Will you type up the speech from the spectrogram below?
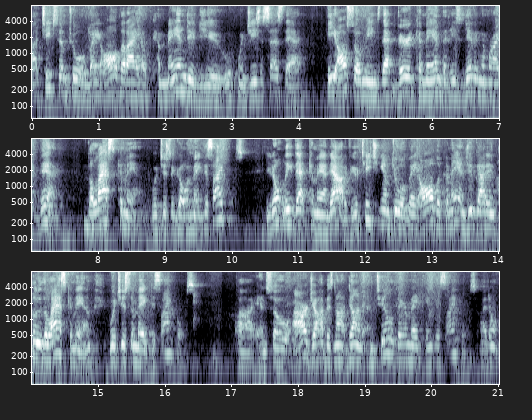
uh, teach them to obey all that I have commanded you, when Jesus says that, he also means that very command that he's giving them right then. The last command, which is to go and make disciples. You don't leave that command out. If you're teaching them to obey all the commands, you've got to include the last command, which is to make disciples. Uh, and so our job is not done until they're making disciples. I don't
